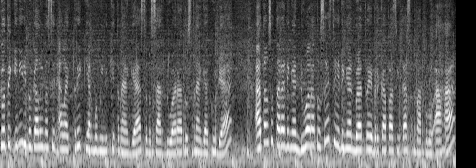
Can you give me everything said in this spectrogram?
Skutik ini dibekali mesin elektrik yang memiliki tenaga sebesar 200 tenaga kuda atau setara dengan 200 cc dengan baterai berkapasitas 40 Ah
